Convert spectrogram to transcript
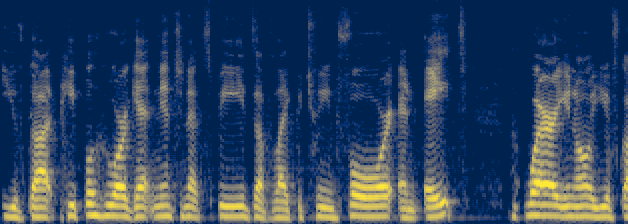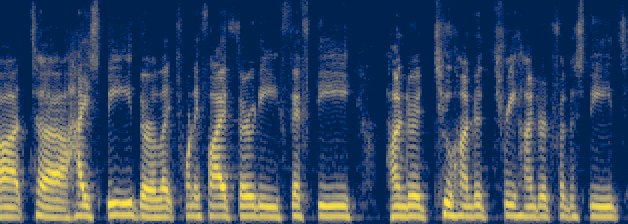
You've got people who are getting internet speeds of like between four and eight where you know you've got uh, high speed they're like 25 30 50 100 200 300 for the speeds.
